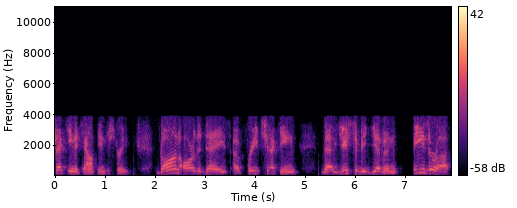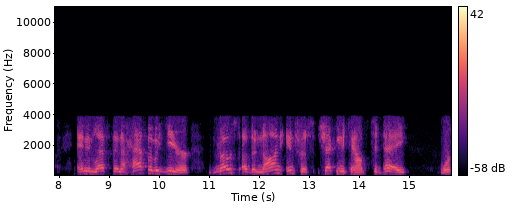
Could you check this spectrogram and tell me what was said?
checking account industry. Gone are the days of free checking that used to be given. Fees are up, and in less than a half of a year, most of the non interest checking accounts today were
